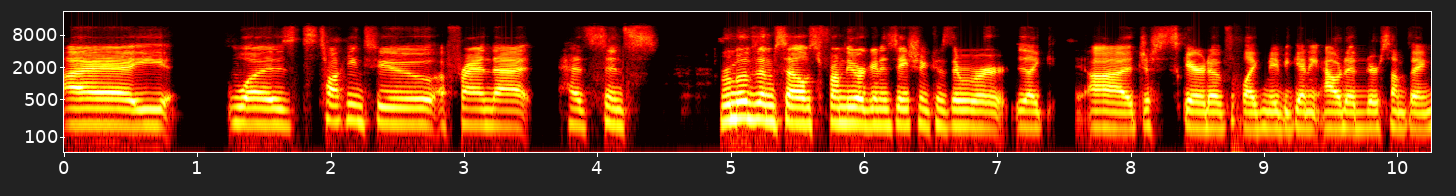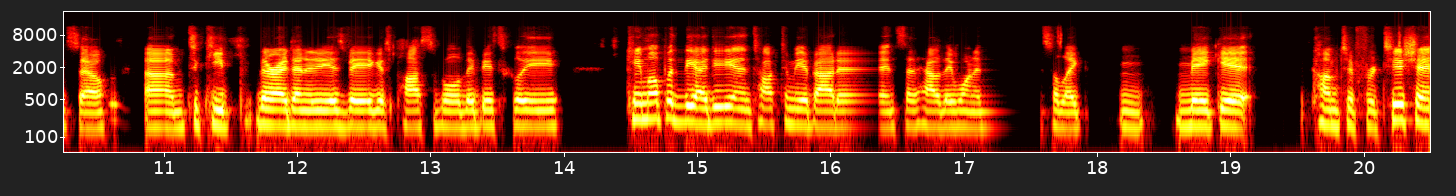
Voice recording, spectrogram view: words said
I was talking to a friend that has since removed themselves from the organization because they were like uh, just scared of like maybe getting outed or something. So um, to keep their identity as vague as possible, they basically came up with the idea and talked to me about it and said how they wanted to like m- make it come to fruition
